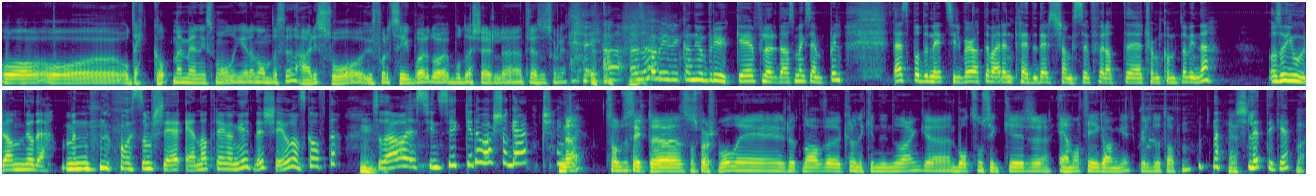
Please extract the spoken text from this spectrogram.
å, dekke opp med meningsmålinger enn andre steder? Er de så uforutsigbare? Du har jo bodd der selv, eh, Therese Solien. ja, altså, vi kan jo bruke Florida som eksempel. Der spådde Nate Silver at det var en tredjedels sjanse for at eh, Trump kom til å vinne. Og så gjorde han jo det. Men noe som skjer én av tre ganger, det skjer jo ganske ofte. Mm. Så da syns jeg ikke det var så gærent. Nei. Som du stilte som spørsmål i slutten av kronikken din i dag. En båt som synker én av ti ganger. Ville du tatt den? Nei, slett ikke. Nei.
